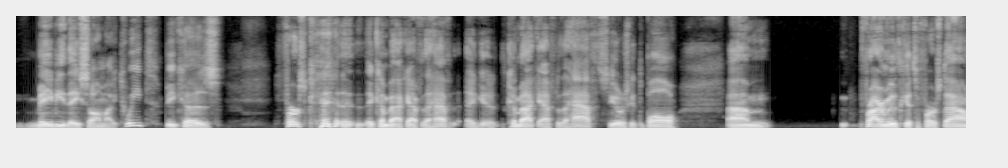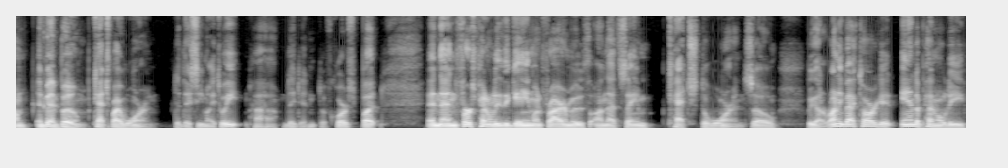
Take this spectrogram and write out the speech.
maybe they saw my tweet because first they come back after the half, come back after the half, Steelers get the ball. Um, Freiermuth gets a first down, and then boom, catch by Warren. Did they see my tweet? Haha, they didn't, of course. But and then first penalty of the game on Freiermuth on that same catch to Warren. So we got a running back target and a penalty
